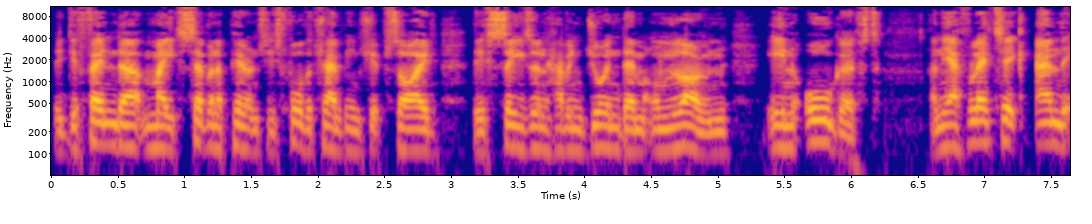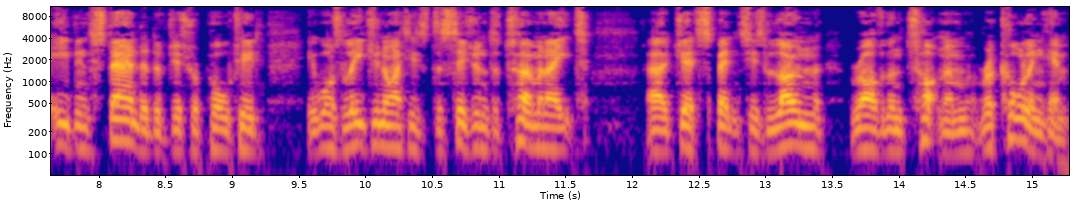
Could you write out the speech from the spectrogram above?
The defender made seven appearances for the Championship side this season, having joined them on loan in August. And the Athletic and the Evening Standard have just reported it was Leeds United's decision to terminate uh, Jed Spence's loan rather than Tottenham recalling him.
